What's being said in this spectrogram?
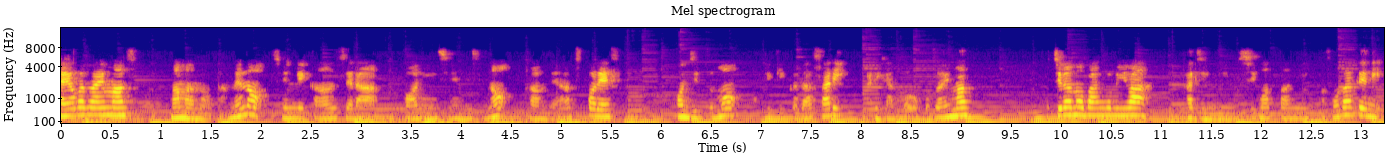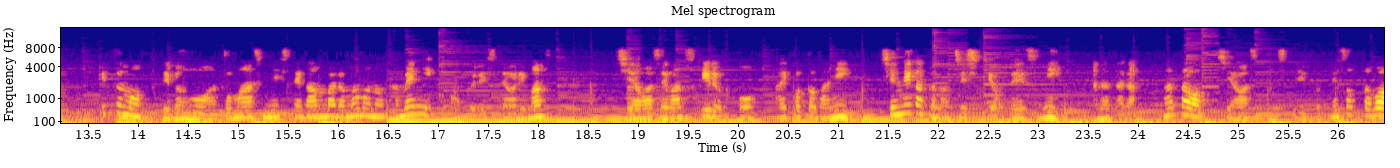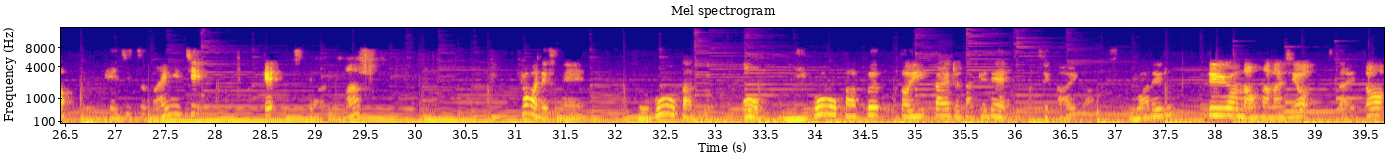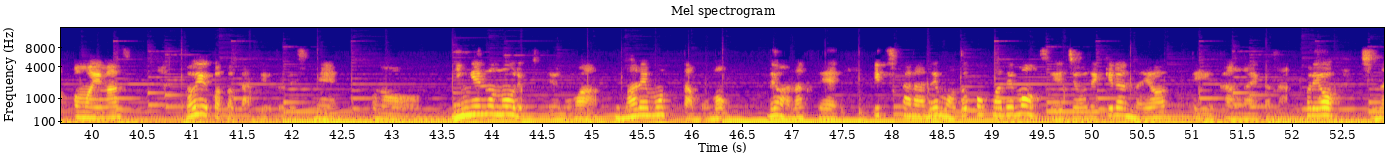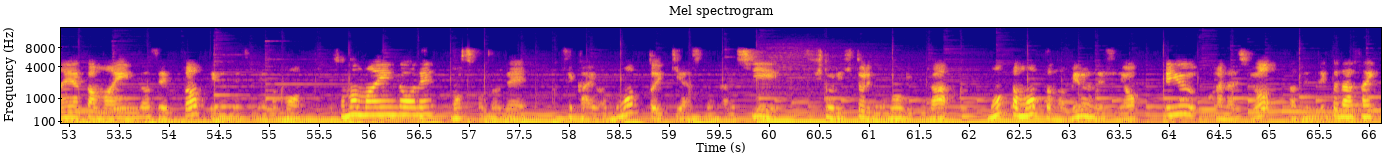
はようございます。ママのための心理カウンセラー、公認心理師の神戸敦子です。本日もお聴きくださりありがとうございます。こちらの番組は、家事に仕事に子育てに、いつも自分を後回しにして頑張るママのためにお送りしております。幸せはスキルを合言葉に心理学の知識をベースにあなたがあなたを幸せにしていくメソッドを平日毎日お届けしております。今日はですね、不合格を未合格と言い換えるだけで世界が救われるっていうようなお話をしたいと思います。どういうことかっていうとですね、この人間の能力っていうのは生まれ持ったものではなくて、いつからでもどこまでも成長できるんだよっていう考え方。これをしなやかマインドセットっていうんですけれども、そのマインドをね、持つことで、世界はもっと生きやすくなるし、一人一人の能力がもっともっと伸びるんですよっていうお話をさせてください。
